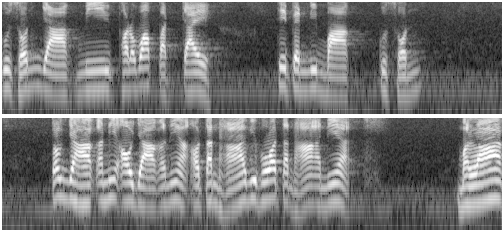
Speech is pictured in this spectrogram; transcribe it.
กุศลอยากมีภาวะปัจจัยที่เป็นวิบากกุศล ต้องอยากอันนี้เอาอยากอันเนี้ยเอาตัณหาวิภาวะตัณหาอันเนี้ยมาล้าง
